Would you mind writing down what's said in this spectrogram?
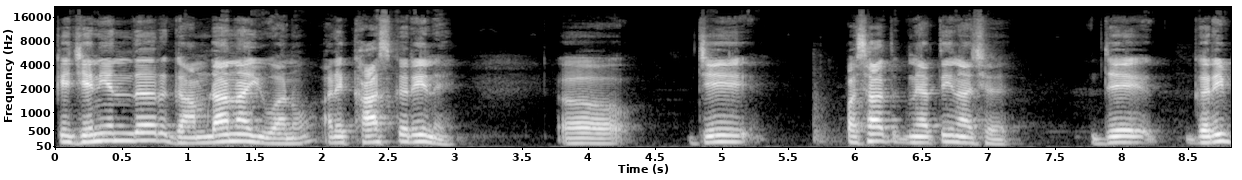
કે જેની અંદર ગામડાના યુવાનો અને ખાસ કરીને જે પછાત જ્ઞાતિના છે, જે ગરીબ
